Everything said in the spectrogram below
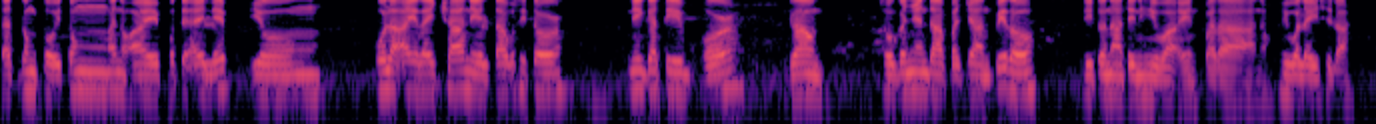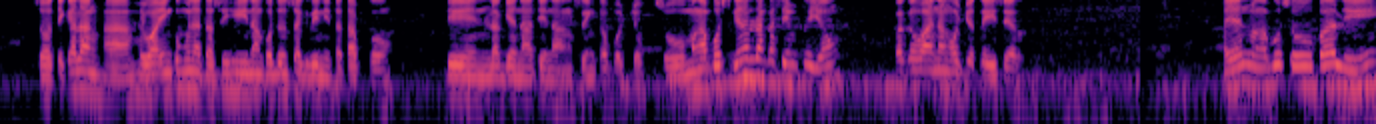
tatlong to, itong ano ay puti ay left, yung pula ay right channel, tapos ito negative or ground. So ganyan dapat yan. Pero dito natin hiwain para ano, hiwalay sila. So, tika lang, ah, hiwain ko muna, tapos hihinan ko doon sa green, itatap ko. Then, lagyan natin ng shrinkable tube. So, mga boss, ganun lang kasimple yung paggawa ng audio tracer. Ayan mga boss, so bali,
